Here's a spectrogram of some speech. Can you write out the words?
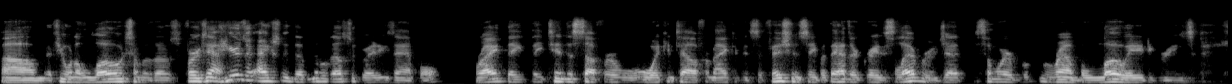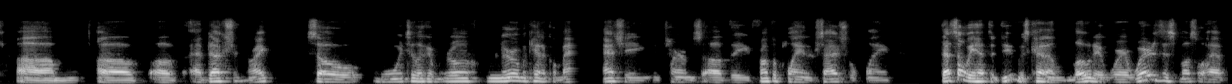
um, if you want to load some of those, for example, here's actually the middle delta a great example. right? They they tend to suffer we can tell from active insufficiency, but they have their greatest leverage at somewhere around below 80 degrees um, of, of abduction, right? So when we look at neuro, neuromechanical matching in terms of the frontal plane or sagittal plane, that's all we have to do is kind of load it where where does this muscle have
